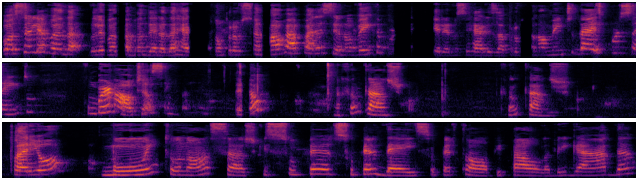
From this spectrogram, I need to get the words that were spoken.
Você levanta, levanta a bandeira da realização profissional, vai aparecer 90% querendo se realizar profissionalmente, 10% com burnout. É assim. Entendeu? É fantástico. Fantástico. Clareou? Muito, nossa, acho que super, super 10, super top. Paula, obrigada.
